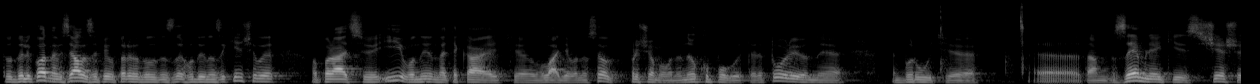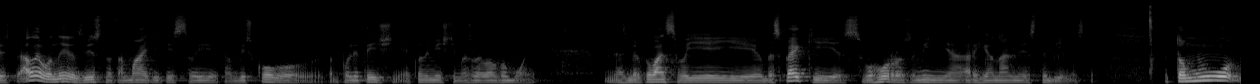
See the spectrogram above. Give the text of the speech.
То делікатно взяли за півтори години, години закінчили операцію, і вони натякають е, владі Венесуели, причому вони не окуповують територію, не беруть е, е, там землі, якісь ще щось, але вони, звісно, там мають якісь свої там військово, там політичні, економічні, можливо, вимоги. З міркувань своєї безпеки і свого розуміння регіональної стабільності. Тому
